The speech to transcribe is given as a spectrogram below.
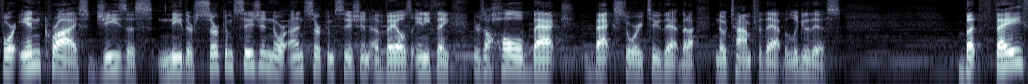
For in Christ Jesus, neither circumcision nor uncircumcision avails anything. There's a whole back backstory to that, but I, no time for that. But look at this. But faith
